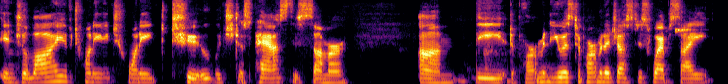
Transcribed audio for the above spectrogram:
in July of 2022, which just passed this summer, um, the Department, U.S. Department of Justice website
